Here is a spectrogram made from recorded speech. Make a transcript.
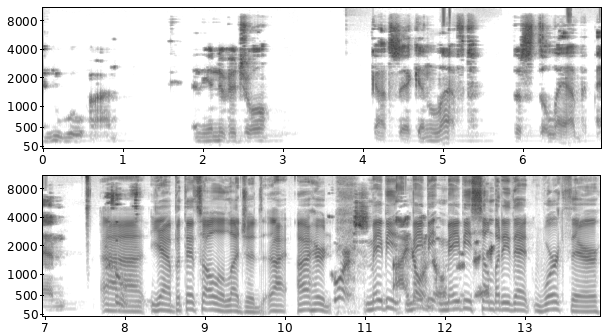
in Wuhan, and the individual got sick and left the, the lab. And Uh, yeah, but that's all alleged. I, I heard maybe maybe maybe somebody that worked there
